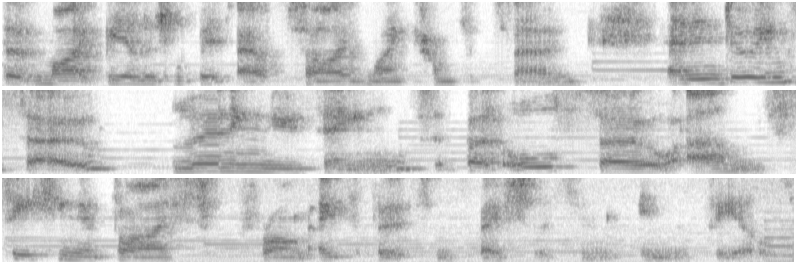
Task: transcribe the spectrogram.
that might be a little bit outside my comfort zone. And in doing so, learning new things, but also um, seeking advice from experts and specialists in, in the field.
